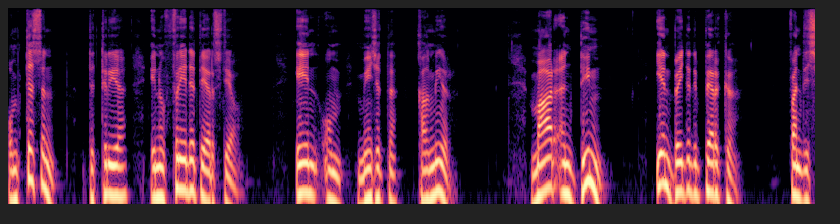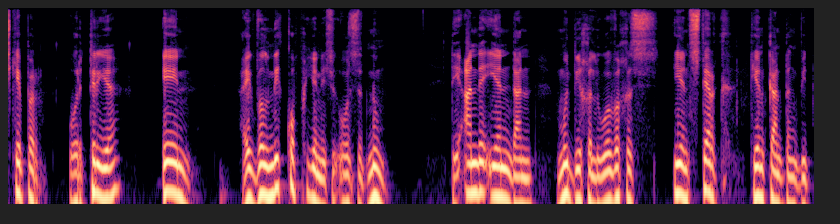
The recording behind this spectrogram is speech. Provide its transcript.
om tussen te tree en om vrede te herstel en om mense te kalmeer. Maar indien een buite die perke van die Skepper oortree en hy wil nie kop gee nie soos ons dit noem, die ander een dan moet die gelowiges een sterk teenkanting bied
